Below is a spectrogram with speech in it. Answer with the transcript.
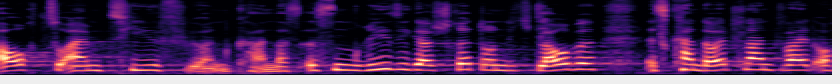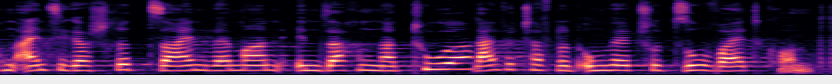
auch zu einem Ziel führen kann. Das ist ein riesiger Schritt und ich glaube, es kann deutschlandweit auch ein einziger Schritt sein, wenn man in Sachen Natur, Landwirtschaft und Umweltschutz so weit kommt.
